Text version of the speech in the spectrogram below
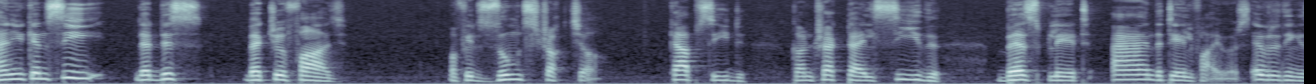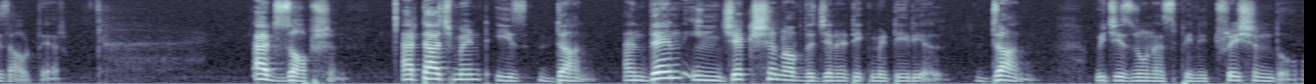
and you can see that this bacteriophage of its zoomed structure, capsid, contractile seed, base plate and the tail fibers. Everything is out there. Adsorption. Attachment is done and then injection of the genetic material done which is known as penetration though.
